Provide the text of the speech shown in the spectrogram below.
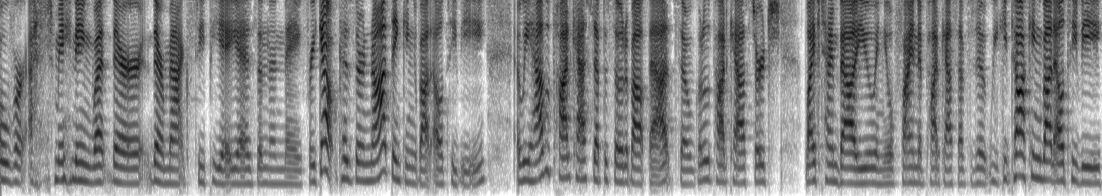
overestimating what their their max CPA is and then they freak out because they're not thinking about LTV. And we have a podcast episode about that. So go to the podcast, search lifetime value and you'll find a podcast episode. We keep talking about LTV.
